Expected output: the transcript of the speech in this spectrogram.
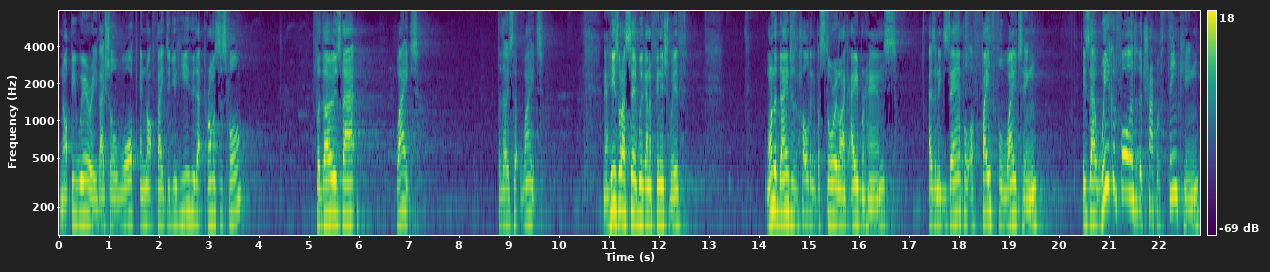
not be weary. They shall walk and not faint. Did you hear who that promise is for? For those that wait. For those that wait. Now, here's what I said we're going to finish with. One of the dangers of holding up a story like Abraham's as an example of faithful waiting is that we could fall into the trap of thinking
